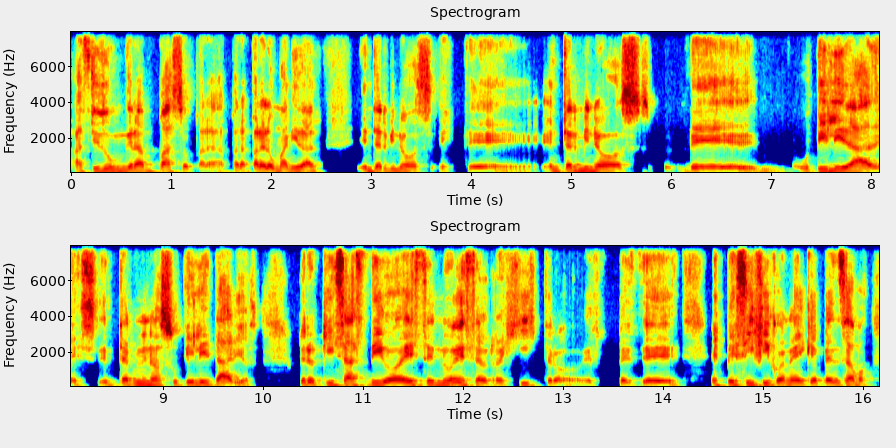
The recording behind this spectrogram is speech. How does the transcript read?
ha sido un gran paso para, la humanidad en términos, este, en términos de utilidades, en términos utilitarios. Pero quizás, digo, ese no es el registro específico en el que pensamos.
